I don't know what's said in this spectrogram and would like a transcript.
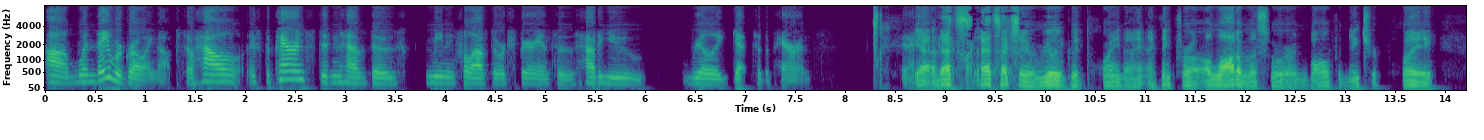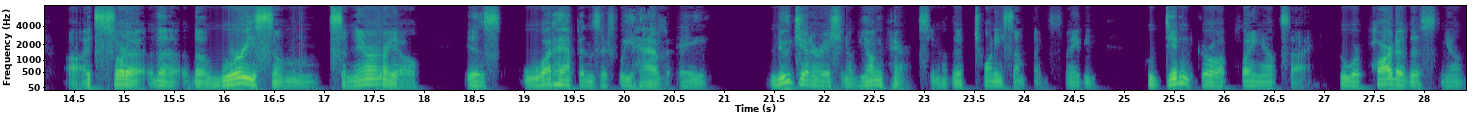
um, when they were growing up. So how, if the parents didn't have those meaningful outdoor experiences, how do you really get to the parents? Yeah, that's that's actually a really good point. I, I, think for a, lot of us who are involved in nature play, uh, it's sort of the the worrisome scenario is what happens if we have a new generation of young parents, you know, the 20-somethings maybe, who didn't grow up playing outside, who were part of this, you know,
